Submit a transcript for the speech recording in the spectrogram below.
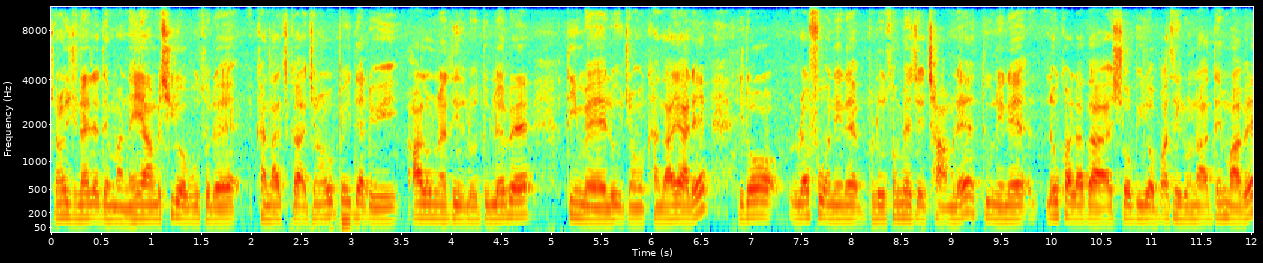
ကျွန်တော် United အသင်းမှာနေရာမရှိတော့ဘူးဆိုတော့ခံစားချက်ကကျွန်တော်တို့ပြည်သက်တွေအားလုံးလည်းသိသလိုသူလည်းပဲသိမယ်လို့ကျွန်တော်ခံစားရတယ်ဒီတော့ Redford အနေနဲ့ဘယ်လိုဆုံးဖြတ်ချက်ချမလဲသူအနေနဲ့လောက်ခလာတာရှော့ပြီးတော့ဘာစီလိုနာအသင်းမှာပဲ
